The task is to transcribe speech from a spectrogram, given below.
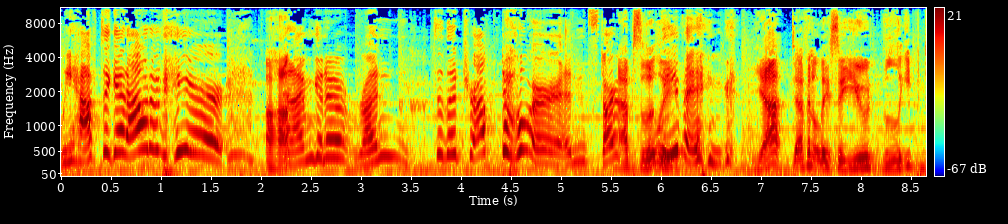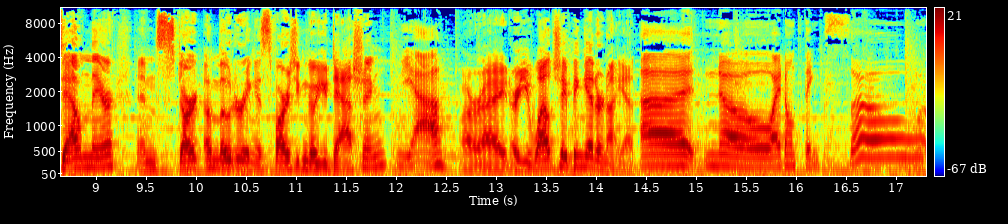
we have to get out of here! Uh-huh. And I'm gonna run to the trap door and start Absolutely. leaving. Yeah, definitely. So you leap down there and start a motoring as far as you can go. You dashing? yeah. All right. Are you wild shaping yet or not yet? Uh, no, I don't think so.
